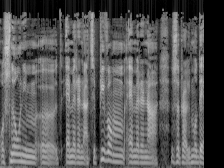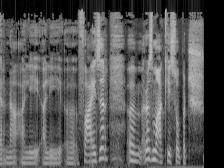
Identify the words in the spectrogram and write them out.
osnovnim uh, mRNA cepivom, mRNA, zapravi Moderna ali, ali uh, Pfizer. Um, razmaki so pač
